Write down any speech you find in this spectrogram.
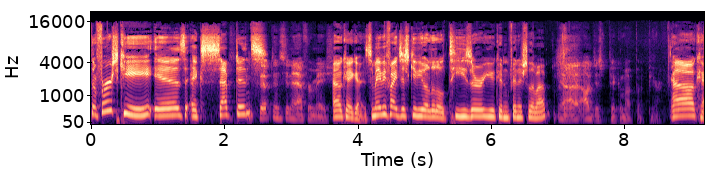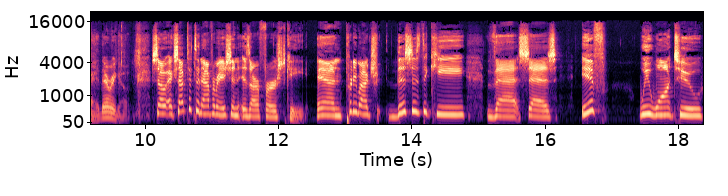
the first key is acceptance. acceptance and affirmation. Okay, good. So maybe if I just give you a little teaser, you can finish them up. Yeah, I'll just pick them up up here. Okay, there we go. So, acceptance and affirmation is our first key. And pretty much this is the key that says if we want to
